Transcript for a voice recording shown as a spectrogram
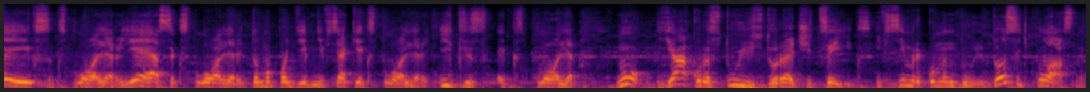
AX Explorer, ES Explorer і тому подібні, всякі експлорери, X Explorer. Ну, я користуюсь, до речі, CX і всім рекомендую. Досить класний,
